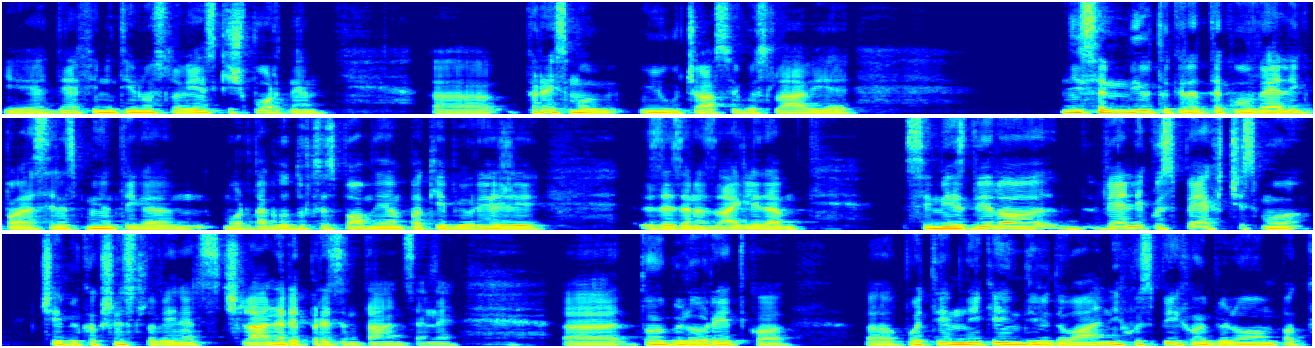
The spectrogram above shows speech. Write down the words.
je definitivno slovenski šport. Uh, prej smo v času Jugoslavije. Nisem bil takrat tako velik, pa se ne spomnim tega, morda kdo drug se spomni, ampak je bil reži, zdaj za nazaj gledam. Se mi je zdelo velik uspeh, če, smo, če je bil kakšen slovenec član reprezentance. Uh, to je bilo redko. Uh, potem nekaj individualnih uspehov je bilo, ampak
